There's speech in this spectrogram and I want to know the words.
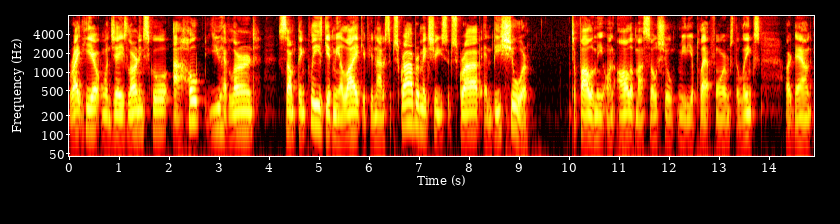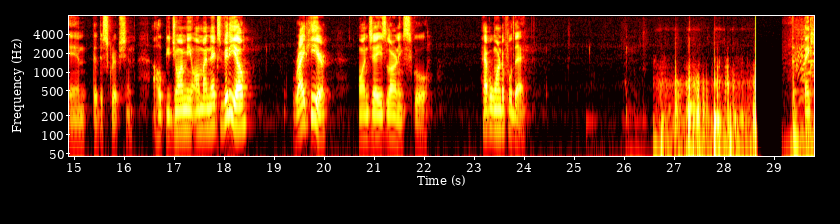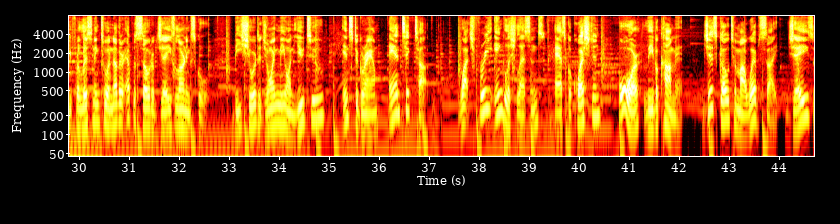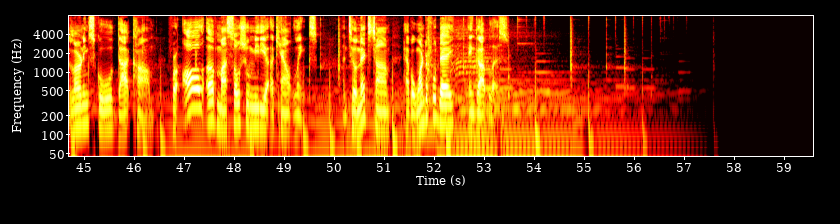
right here on Jay's Learning School. I hope you have learned something. Please give me a like. If you're not a subscriber, make sure you subscribe and be sure to follow me on all of my social media platforms. The links are down in the description. I hope you join me on my next video right here on Jay's Learning School. Have a wonderful day. Thank you for listening to another episode of Jay's Learning School. Be sure to join me on YouTube, Instagram, and TikTok. Watch free English lessons, ask a question, or leave a comment. Just go to my website, jayslearningschool.com, for all of my social media account links. Until next time, Have a wonderful day and God bless.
